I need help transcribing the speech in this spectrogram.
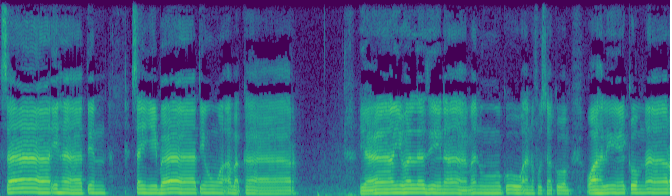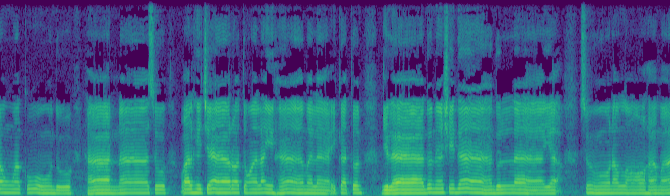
سائهات سيبات وأبكار يا أيها الذين آمنوا قوا أنفسكم وأهليكم نارا وقودها الناس والحجارة عليها ملائكة جلاد شداد لا يأسون الله ما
